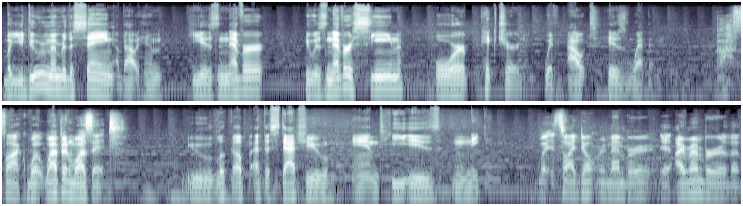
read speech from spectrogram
but you do remember the saying about him he is never he was never seen or pictured without his weapon Oh, fuck. What weapon was it? You look up at the statue and he is naked Wait. So I don't remember. It. I remember that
